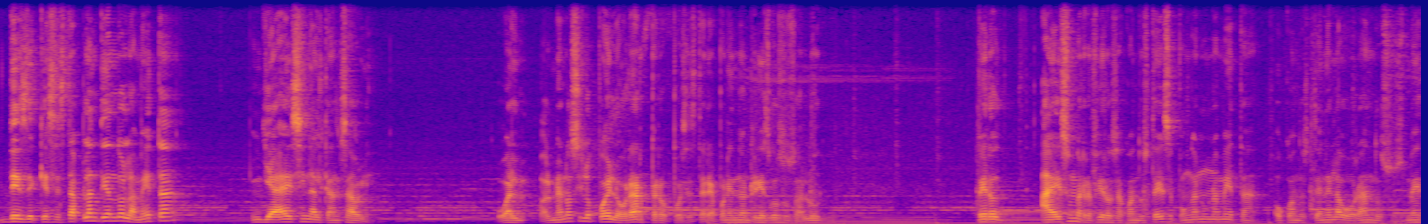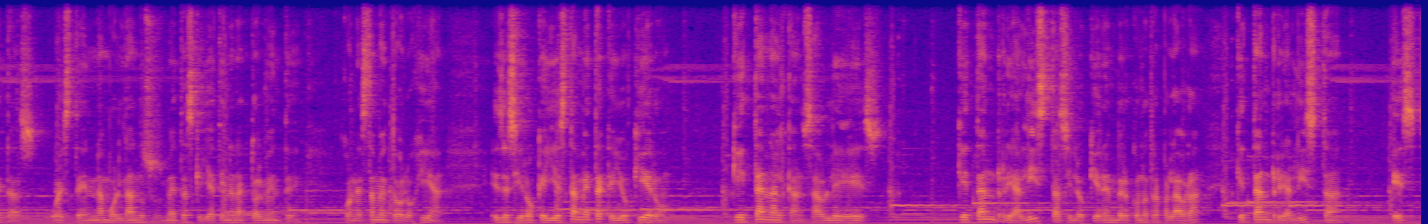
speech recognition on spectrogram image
Desde que se está planteando la meta, ya es inalcanzable. O al, menos sí lo puede lograr, pero pues estaría poniendo en riesgo su salud. Pero a eso me refiero, o sea, cuando ustedes se pongan una meta o cuando estén elaborando sus metas o estén amoldando sus metas que ya tienen actualmente con esta metodología, es decir, ok, esta meta que yo quiero, ¿qué tan alcanzable es? ¿Qué tan realista, si lo quieren ver con otra palabra, qué tan realista es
